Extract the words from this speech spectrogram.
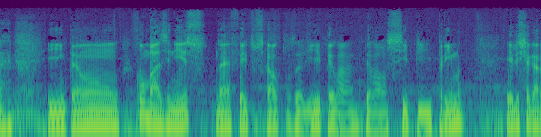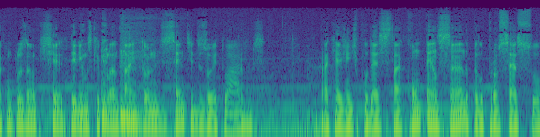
e então, com base nisso, né, feitos os cálculos ali pela pela OCIP Prima, eles chegaram à conclusão que teríamos que plantar em torno de 118 árvores para que a gente pudesse estar compensando pelo processo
